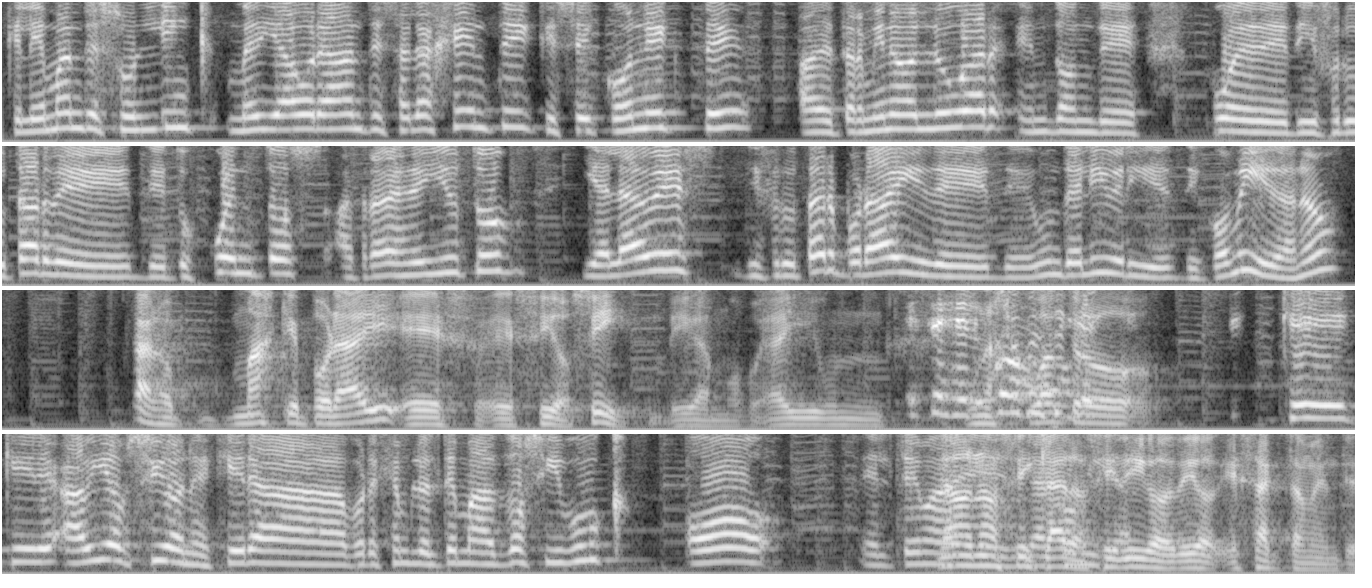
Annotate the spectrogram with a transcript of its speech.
que le mandes un link media hora antes a la gente que se conecte a determinado lugar en donde puede disfrutar de, tus cuentos a través de YouTube y a la vez disfrutar por ahí de, un delivery de comida, ¿no? Claro, más que por ahí es, sí o sí, digamos. Hay un. Ese es el cuatro que, había opciones, que era, por ejemplo, el tema dos ebook o el tema no, de. No, no, sí, claro, sí, digo, digo, exactamente.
